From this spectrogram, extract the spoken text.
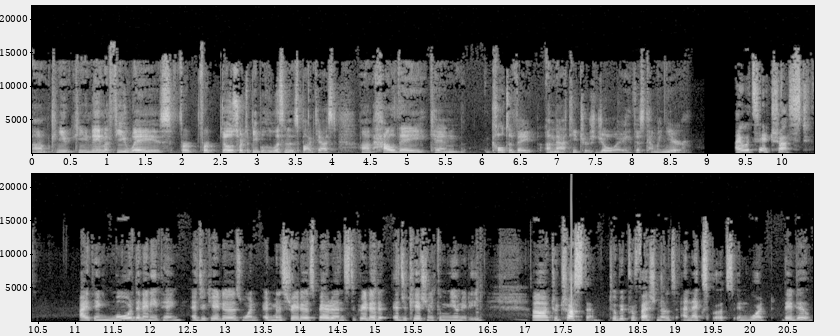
um, can you can you name a few ways for for those sorts of people who listen to this podcast um, how they can cultivate a math teacher's joy this coming year? I would say trust. I think more than anything educators want administrators parents the greater educational community uh, to trust them to be professionals and experts in what they do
